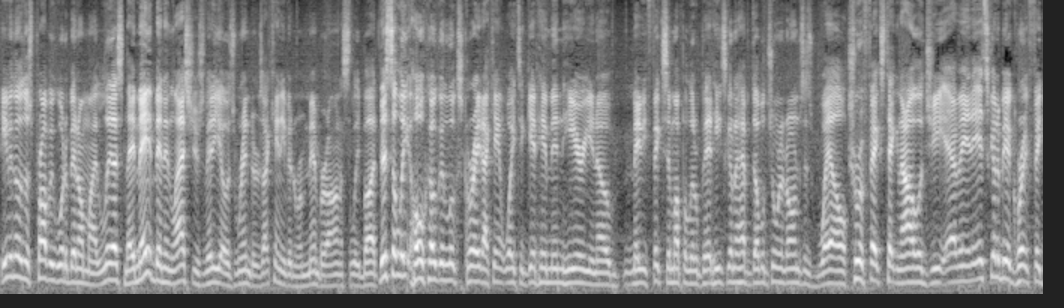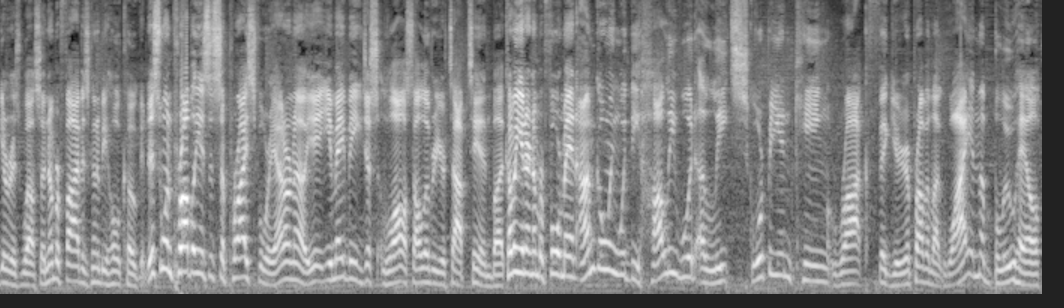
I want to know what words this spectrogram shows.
even though those probably would have been on my list. They may have been in last year's video as renders. I can't even remember, honestly, but this Elite Hulk Hogan looks great. I can't wait to get him in here, you know, maybe fix him up a little bit. He's going to have double jointed arms as well. TrueFX technology. I mean, it's going to be a great figure as well. So number five is going to be Hulk Hogan. This one probably is a surprise for you. I don't know. You, you may be just lost all over your top 10, but coming in at number four, man, I'm going with the Hollywood Elite Scorpion King Rock figure. You're probably like, why in the blue hell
